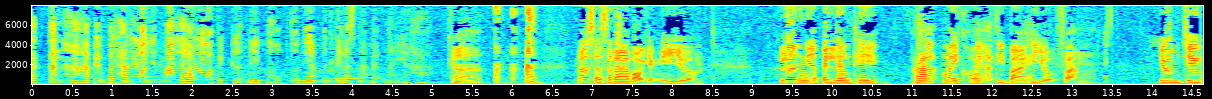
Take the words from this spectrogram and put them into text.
จากตัณหาไปอุปทานที่เรายึดมั่นแล้ว แล้วเราไปเกิดในภพตัวเนี้ย มันเป็นลักษณะแบบไหนอะคะอ่าฮะพระศาสดาบอกอย่างนี้โยม เรื่องเนี้ยเป็นเรื่องที่พระไม่ค่อยอธิบายให้โยมฟัง โยมจึง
